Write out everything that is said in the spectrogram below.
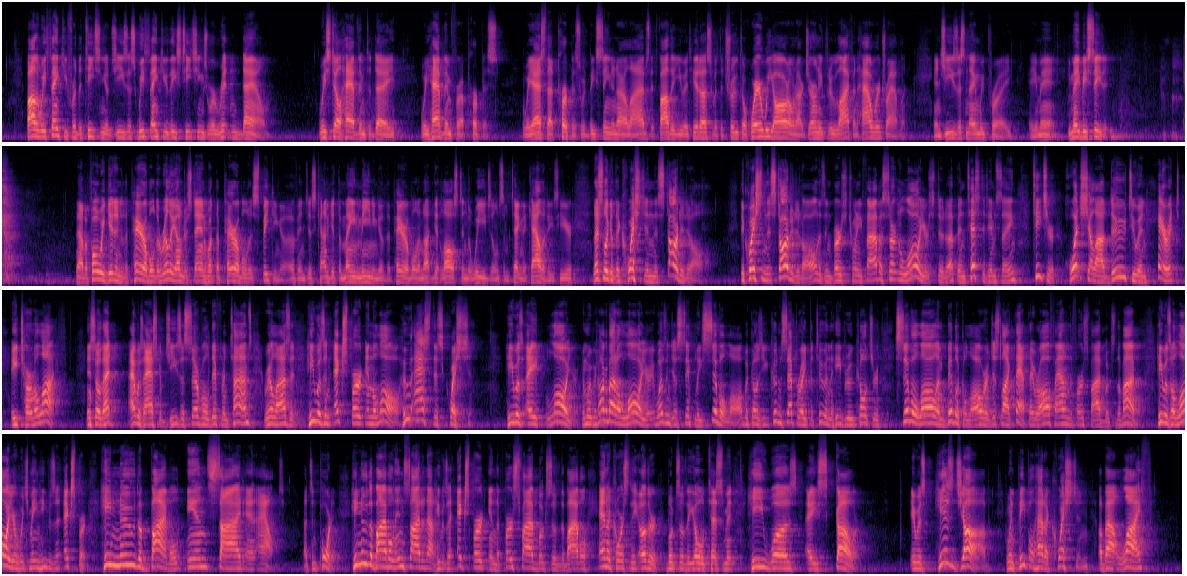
Father, we thank you for the teaching of Jesus. We thank you these teachings were written down. We still have them today. We have them for a purpose. We ask that purpose would be seen in our lives, that Father, you had hit us with the truth of where we are on our journey through life and how we're traveling. In Jesus' name we pray. Amen. You may be seated. Now, before we get into the parable, to really understand what the parable is speaking of and just kind of get the main meaning of the parable and not get lost in the weeds on some technicalities here, let's look at the question that started it all. The question that started it all is in verse 25 a certain lawyer stood up and tested him, saying, Teacher, what shall I do to inherit eternal life? And so that I was asked of Jesus several different times, realized that he was an expert in the law. Who asked this question? He was a lawyer. And when we talk about a lawyer, it wasn't just simply civil law because you couldn't separate the two in the Hebrew culture. Civil law and biblical law were just like that. They were all found in the first five books of the Bible. He was a lawyer, which means he was an expert. He knew the Bible inside and out. That's important. He knew the Bible inside and out. He was an expert in the first five books of the Bible and, of course, the other books of the Old Testament. He was a scholar. It was his job when people had a question about life,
